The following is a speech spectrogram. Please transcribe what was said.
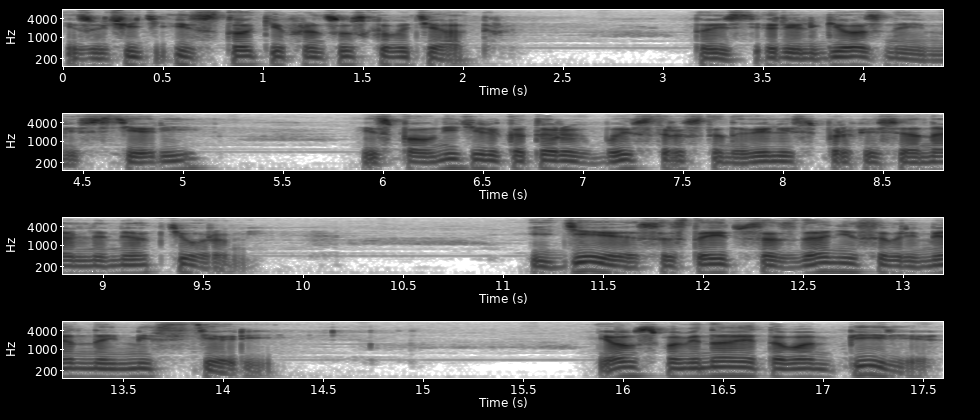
изучить истоки французского театра, то есть религиозные мистерии – исполнители которых быстро становились профессиональными актерами. Идея состоит в создании современной мистерии. И он вспоминает о вампире,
